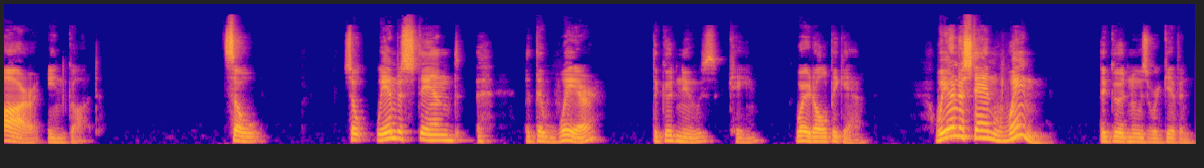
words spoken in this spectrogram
are in God. So, so we understand uh, the where the good news came, where it all began. We understand when the good news were given.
